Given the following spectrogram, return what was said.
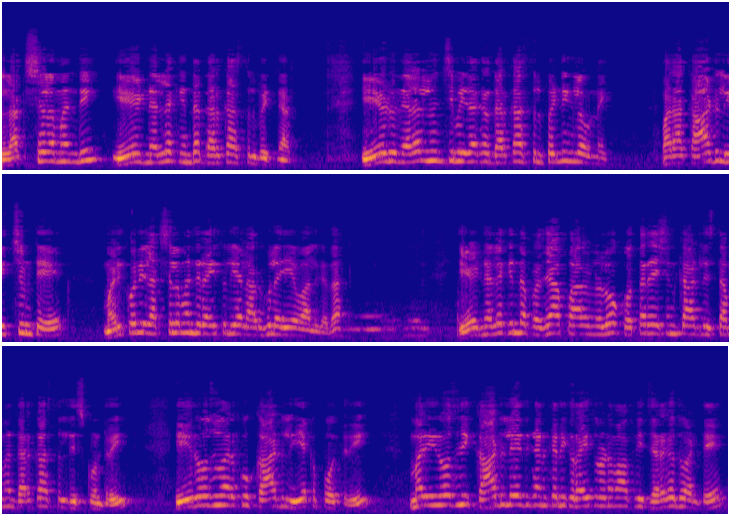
లక్షల మంది ఏడు నెలల కింద దరఖాస్తులు పెట్టినారు. ఏడు నెలల నుంచి మీ దగ్గర దరఖాస్తులు పెండింగ్లో ఉన్నాయి. మరి ఆ కార్డులు ఇచ్చుంటే మరికొన్ని లక్షల మంది రైతులు ఇలా అర్హులు అయ్యేవాళ్ళు కదా. ఏడు నెలల కింద ప్రజాపాలనలో కొత్త రేషన్ కార్డులు ఇస్తామని దరఖాస్తులు తీసుకుంటారు. ఈ రోజు వరకు కార్డులు ఇవ్వకపోతుంది మరి ఈ రోజు నీకు కార్డు లేదు కనుక నీకు రైతు రుణమాఫీ జరగదు అంటే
